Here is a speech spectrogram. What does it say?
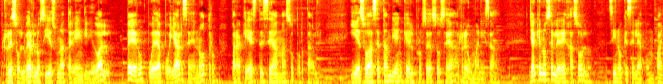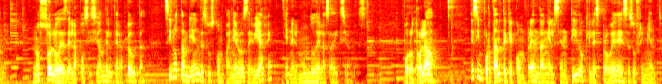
resolverlo si es una tarea individual, pero puede apoyarse en otro para que éste sea más soportable. Y eso hace también que el proceso sea rehumanizado, ya que no se le deja solo, sino que se le acompaña, no solo desde la posición del terapeuta, sino también de sus compañeros de viaje en el mundo de las adicciones. Por otro lado, es importante que comprendan el sentido que les provee ese sufrimiento.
